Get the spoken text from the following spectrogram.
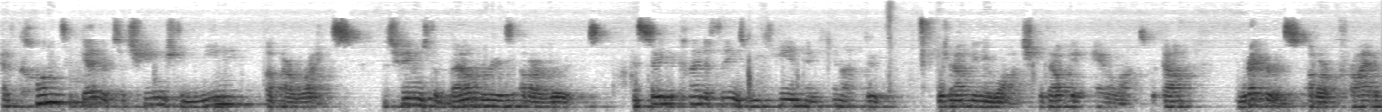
have come together to change the meaning of our rights, to change the boundaries of our liberties, and say the kind of things we can and cannot do without being watched, without being analyzed, without records of our private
